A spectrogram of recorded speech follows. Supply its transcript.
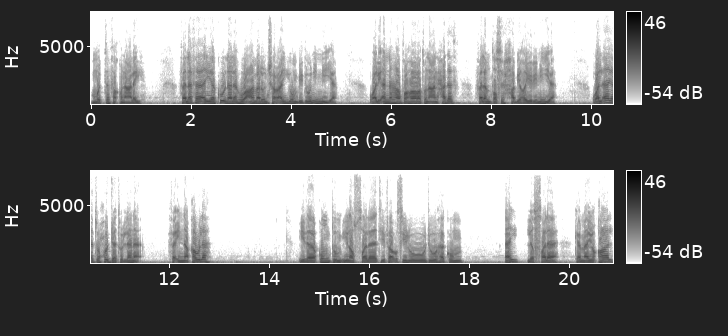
متفق عليه. فنفى أن يكون له عمل شرعي بدون النية. ولأنها طهارة عن حدث فلم تصح بغير نية. والآية حجة لنا. فإن قوله إذا قمتم إلى الصلاة فاغسلوا وجوهكم أي للصلاة كما يقال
